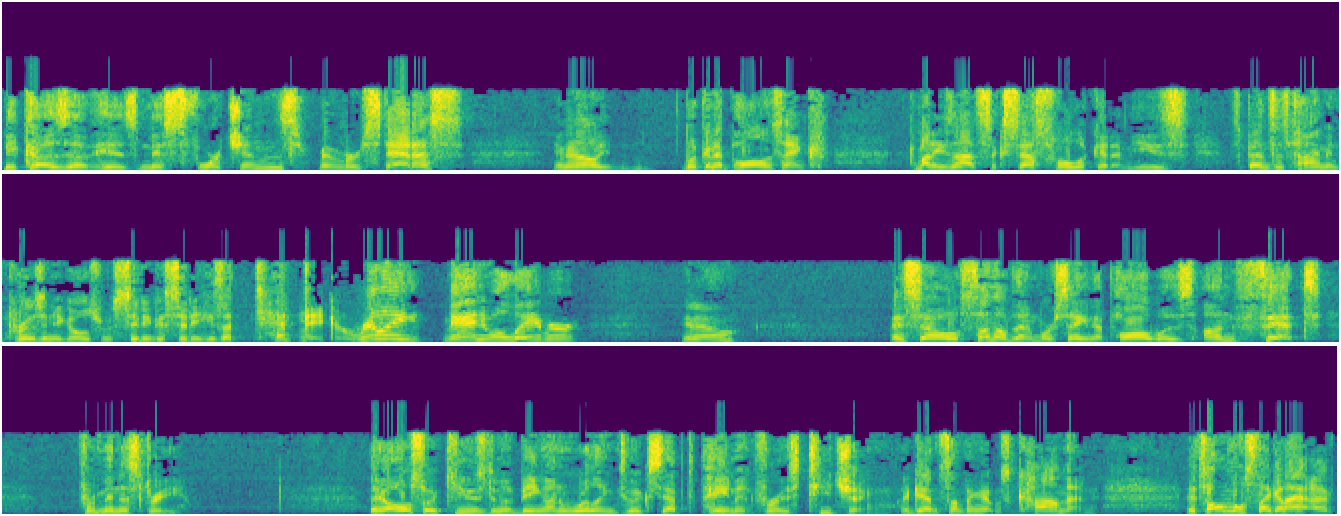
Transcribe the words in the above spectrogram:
because of his misfortunes, remember, status. You know, looking at Paul and saying, Come on, he's not successful. Look at him. He spends his time in prison. He goes from city to city. He's a tent maker. Really? Manual labor? You know? And so some of them were saying that Paul was unfit for ministry. They also accused him of being unwilling to accept payment for his teaching. Again, something that was common. It's almost like, and I, have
